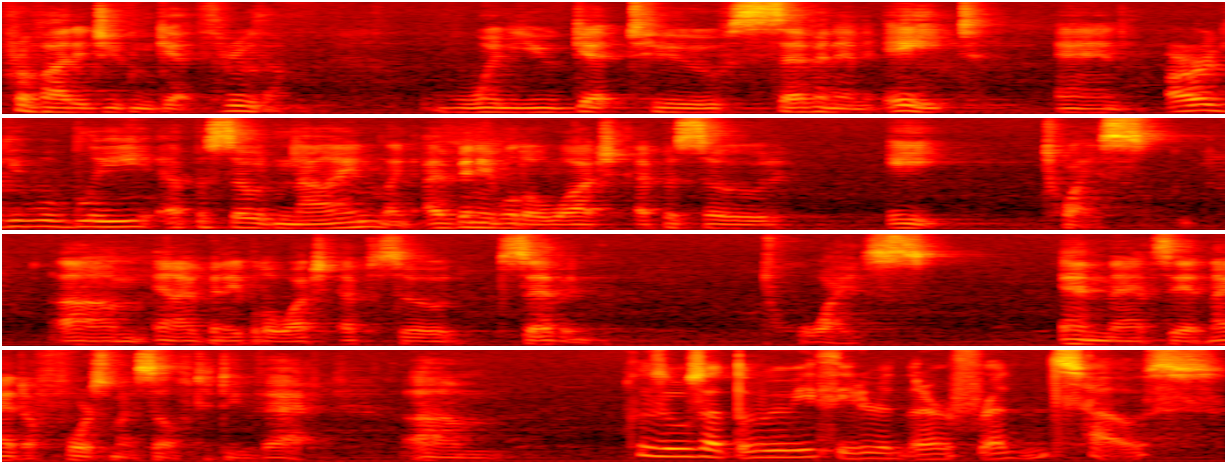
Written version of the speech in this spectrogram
provided you can get through them. When you get to seven and eight, and arguably episode nine, like I've been able to watch episode eight twice, um, and I've been able to watch episode seven twice, and that's it. And I had to force myself to do that. Um, Because it was at the movie theater in their friend's house.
